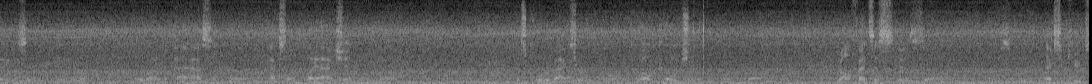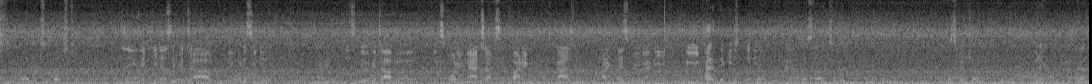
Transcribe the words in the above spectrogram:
things in, in uh, the and the pass and uh, excellent play action. His quarterbacks are well coached. And, uh, the offense is, is, uh, is executes like it's supposed to. Do you think he does a good job? You know, what does he do? Does he do a good job of exploiting matchups and finding guys, finding places where you may be weak? I think he's know, he does that too. Does a good job.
